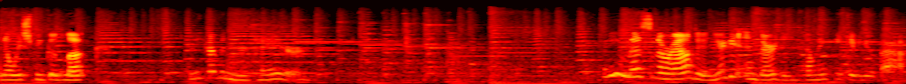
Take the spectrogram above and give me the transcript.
gonna wish me good luck. What do you have in your hair? What are you messing around in? You're getting dirty. Don't make me give you a bath.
